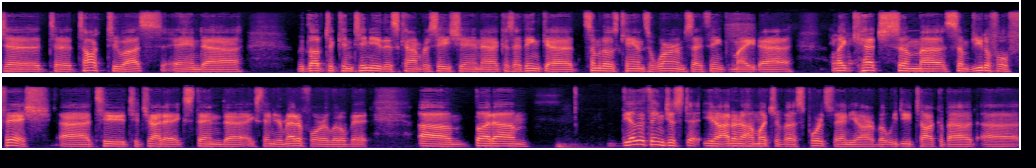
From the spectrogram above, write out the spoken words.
to to talk to us, and uh, we'd love to continue this conversation because uh, I think uh, some of those cans of worms I think might uh, might catch some uh, some beautiful fish uh, to to try to extend uh, extend your metaphor a little bit. Um, but um, the other thing, just you know, I don't know how much of a sports fan you are, but we do talk about uh,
